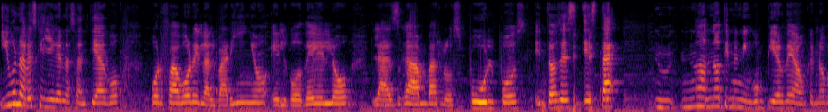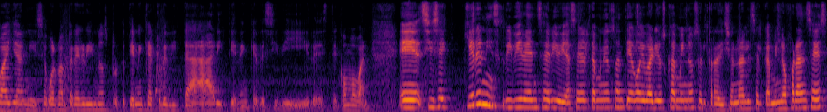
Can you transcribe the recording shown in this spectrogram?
Y una vez que lleguen a Santiago, por favor, el albariño, el godelo, las gambas, los pulpos, entonces está no, no tienen ningún pierde aunque no vayan y se vuelvan peregrinos porque tienen que acreditar y tienen que decidir este cómo van. Eh, si se quieren inscribir en serio y hacer el Camino de Santiago hay varios caminos, el tradicional es el camino francés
